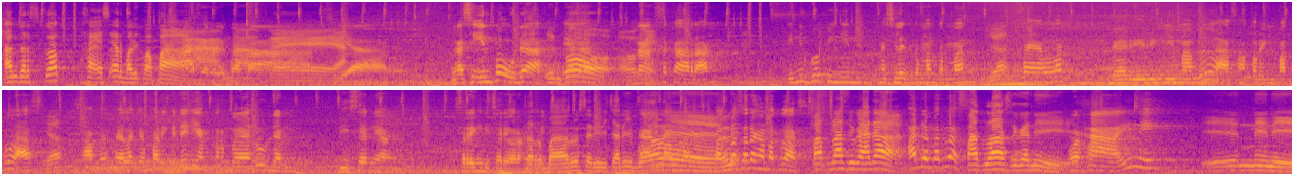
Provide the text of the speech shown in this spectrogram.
underscore HSR Balikpapan Ah, dari Bapak. Oke. Siap. Ngasih info udah. Info, kan? oke. Nah, sekarang ini gue pingin ngasih lihat teman-teman Ya. velg dari ring 15 atau ring 14 Ya. sampai velg yang paling gede yang terbaru dan desain yang sering dicari orang terbaru sering dicari boleh 15. 14 ada nggak 14? 14 juga ada Ada 14. 14 juga nih Wah, ini Ini nih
